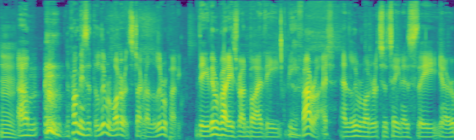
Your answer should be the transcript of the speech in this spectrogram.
Um, the problem is that the liberal moderates don't run the Liberal Party. The Liberal Party is run by the, the far right, and the liberal moderates are seen as the you know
